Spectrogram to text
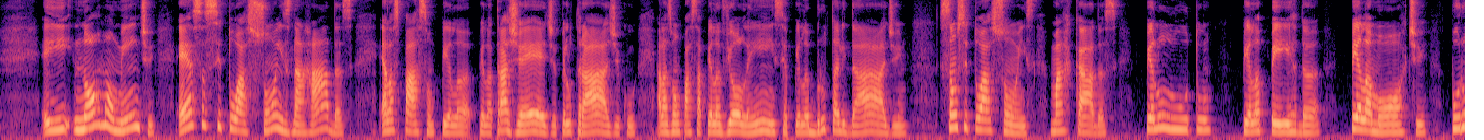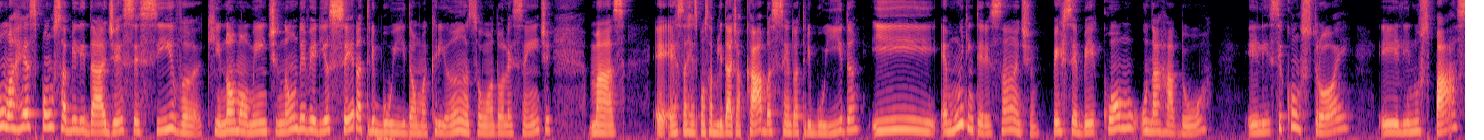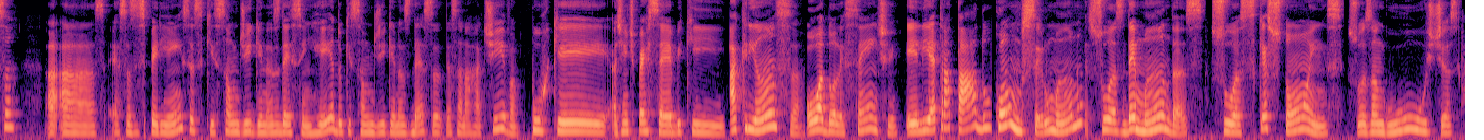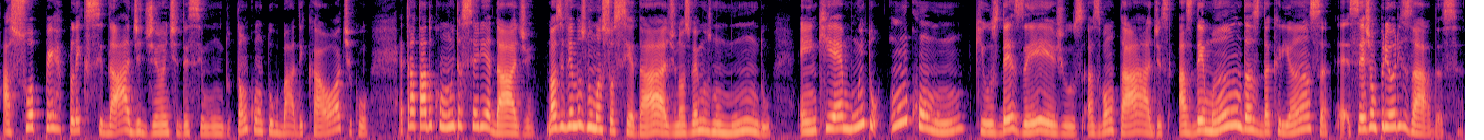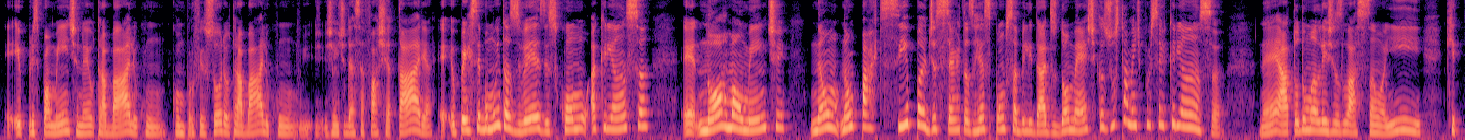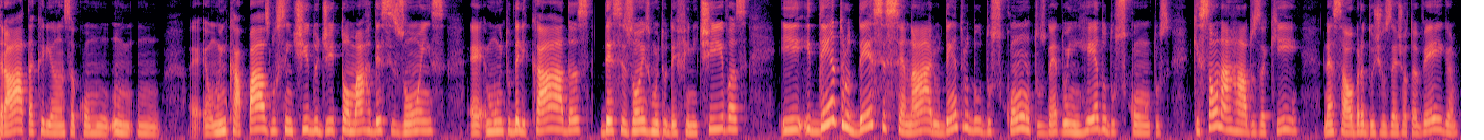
E normalmente essas situações narradas, elas passam pela, pela tragédia, pelo trágico, elas vão passar pela violência, pela brutalidade. São situações marcadas pelo luto, pela perda, pela morte, por uma responsabilidade excessiva que normalmente não deveria ser atribuída a uma criança ou um adolescente, mas é, essa responsabilidade acaba sendo atribuída. E é muito interessante perceber como o narrador ele se constrói, ele nos passa as, essas experiências que são dignas desse enredo, que são dignas dessa, dessa narrativa, porque a gente percebe que a criança ou adolescente ele é tratado como um ser humano, suas demandas, suas questões, suas angústias, a sua perplexidade diante desse mundo tão conturbado e caótico é tratado com muita seriedade. Nós vivemos numa sociedade, nós vivemos num mundo em que é muito incomum que os desejos, as vontades, as demandas da criança eh, sejam priorizadas. Eu, principalmente, né, eu trabalho com, como professor, eu trabalho com gente dessa faixa etária, eh, eu percebo muitas vezes como a criança é, normalmente não, não participa de certas responsabilidades domésticas justamente por ser criança. Né? Há toda uma legislação aí que trata a criança como um, um, é, um incapaz no sentido de tomar decisões é, muito delicadas, decisões muito definitivas. E, e dentro desse cenário, dentro do, dos contos, né, do enredo dos contos que são narrados aqui nessa obra do José J. Veiga,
